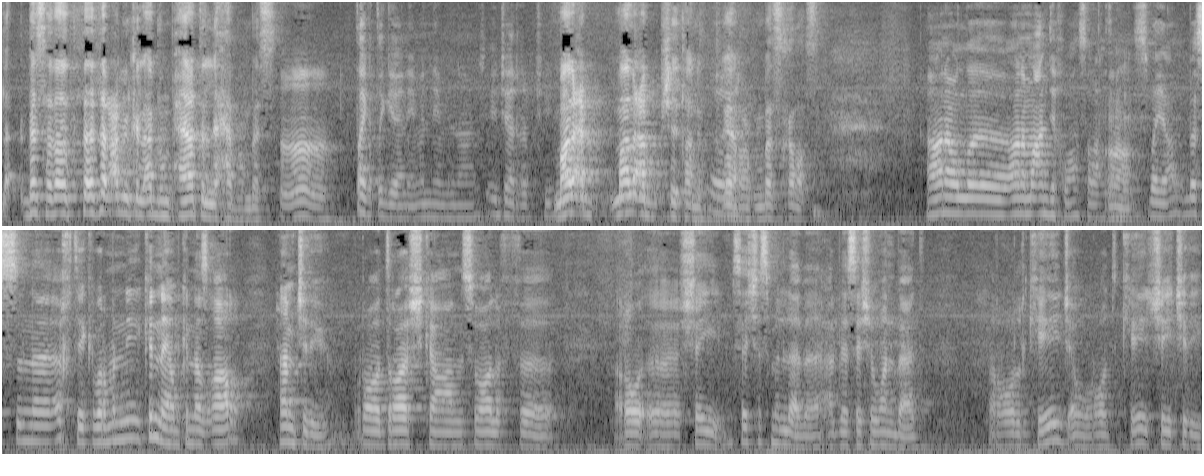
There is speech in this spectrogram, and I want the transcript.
لا بس هذا ثلاث ألعاب يمكن لعبهم بحياته اللي حبهم بس. آه. طقطق يعني مني من هنا يجرب شيء ما لعب ما لعب شيء ثاني غيره بس خلاص. أنا والله أنا ما عندي إخوان صراحة آه. صبيان. بس إن أختي أكبر مني كنا يوم كنا صغار هم كذي. Road Rash كان سوالف آه، رو آه، شيء نسيت شو اسم اللعبة على ال PlayStation 1 بعد. Rollcage أو Road Cage شيء كذي.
